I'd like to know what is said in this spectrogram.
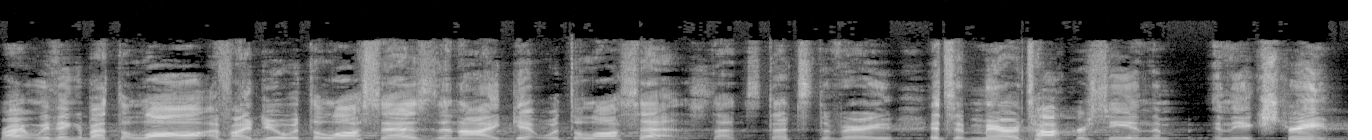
right? We think about the law, if I do what the law says, then I get what the law says. That's, that's the very, it's a meritocracy in the, in the extreme.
